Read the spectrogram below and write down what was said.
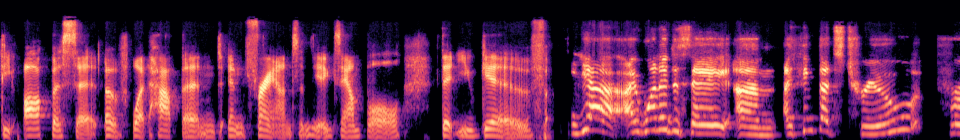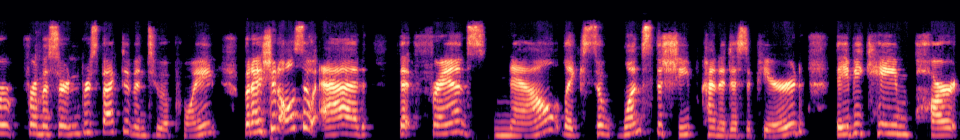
the opposite of what happened in France and the example that you give. Yeah, I wanted to say um, I think that's true for from a certain perspective and to a point but i should also add that france now like so once the sheep kind of disappeared they became part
